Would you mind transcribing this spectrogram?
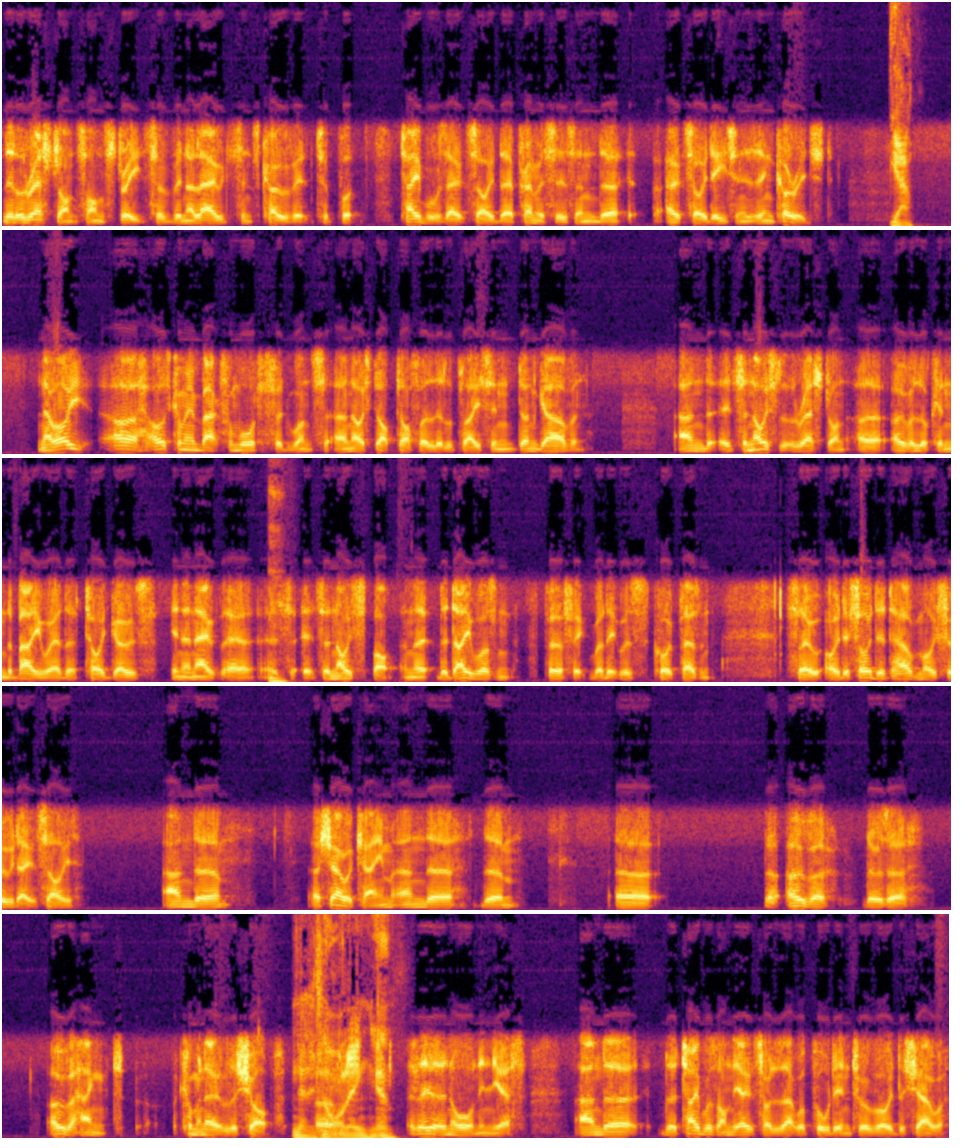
little restaurants on streets have been allowed since COVID to put tables outside their premises and uh, outside eating is encouraged. Yeah. Now, I uh, I was coming back from Waterford once, and I stopped off at a little place in Dungarvan, and it's a nice little restaurant uh, overlooking the bay where the tide goes in and out. There, it's it's a nice spot, and the the day wasn't perfect, but it was quite pleasant. So I decided to have my food outside, and um, a shower came, and uh, the uh, the over there was a overhang t- coming out of the shop. Yeah, it's Um, awning, yeah. An awning, yes. And uh, the tables on the outside of that were pulled in to avoid the shower.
